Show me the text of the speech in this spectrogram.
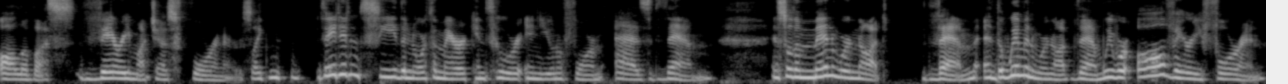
all of us very much as foreigners. Like they didn't see the North Americans who were in uniform as them, and so the men were not them, and the women were not them. We were all very foreign,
